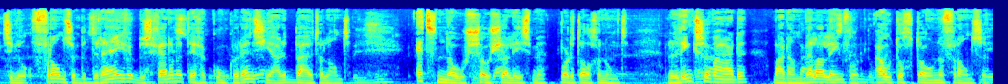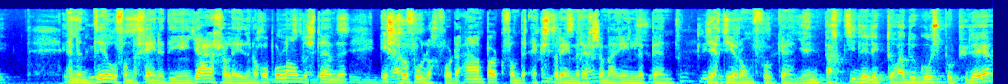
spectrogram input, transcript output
Ze wil Franse bedrijven beschermen tegen concurrentie uit het buitenland. Etnosocialisme wordt het al genoemd. Linkse waarden, maar dan wel alleen voor autochtone Fransen. En een deel van degenen die een jaar geleden nog op Hollande stemden... is gevoelig voor de aanpak van de extreemrechtse Marine Le Pen, zegt Jérôme Fouquet. Il y a une partie de l'électorat de gauche populaire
